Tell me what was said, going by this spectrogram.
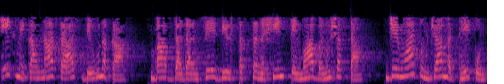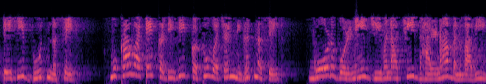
एकमेकांना त्रास देऊ नका. बाप दादांचे दिल तख्त नशीन तेव्हा बनू शकता. जेव्हा तुमच्यामध्ये कोणतेही भूत नसेल मुखावाटे कधीही कटू वचन निघत नसेल गोड बोलणे जीवनाची धारणा बनवावी.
